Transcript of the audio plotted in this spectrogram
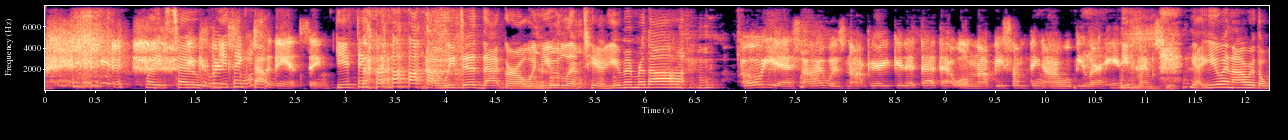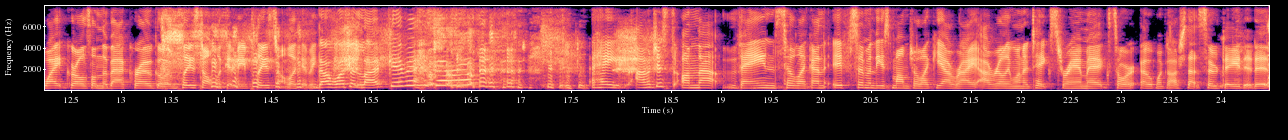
Wait, so you, you think that dancing? You think that, no, we did that, girl, when you lived here. You remember that? Oh yes, I was not very good at that. That will not be something I will be learning anytime soon. Yeah, you and I were the white girls on the back row going, "Please don't look at me. Please don't look at me." That wasn't life giving, hey, I was just on that vein. So, like, if some of these moms are like, "Yeah, right, I really want to take ceramics," or "Oh my gosh, that's so dated," it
